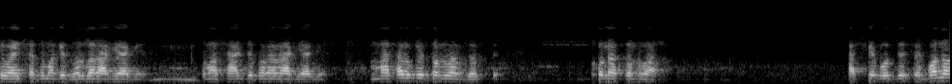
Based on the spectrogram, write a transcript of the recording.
কেউ আইসা তোমাকে ধরবার আগে আগে তোমার সাহায্য করার আগে আগে, মাথার উপরে তলোয়ার ধরছে, খোলা তলোয়ার। আর সে বলতেছে, বলো,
